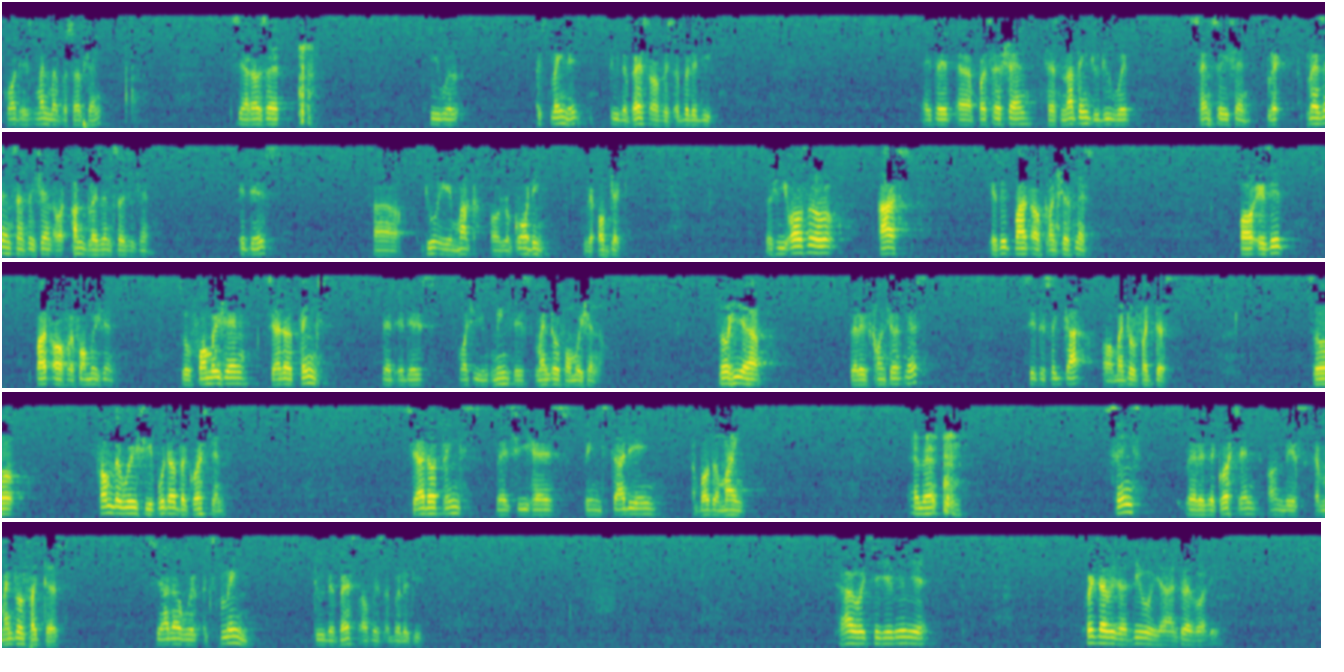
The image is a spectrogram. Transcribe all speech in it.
what is meant by perception, Sayadaw said he will explain it to the best of his ability. He said uh, perception has nothing to do with sensation, ple pleasant sensation or unpleasant sensation. It is uh, doing a mark or recording the object. So she also asks, is it part of consciousness? Or is it part of a formation? So formation, Sayadaw thinks that it is, what she means is mental formation. So here, there is consciousness, cetasika, or mental factors. So from the way she put out the question, Sayadaw thinks that she has been studying about the mind. And then, since there is a question on these uh, mental factors, Sayadaw will explain to the best of his ability. ဒါကိုခြေခြေမြင့်မြင့်ခွဲခြားပြီးတော့သိဖို့ရအတွက်ပေါ့လေ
